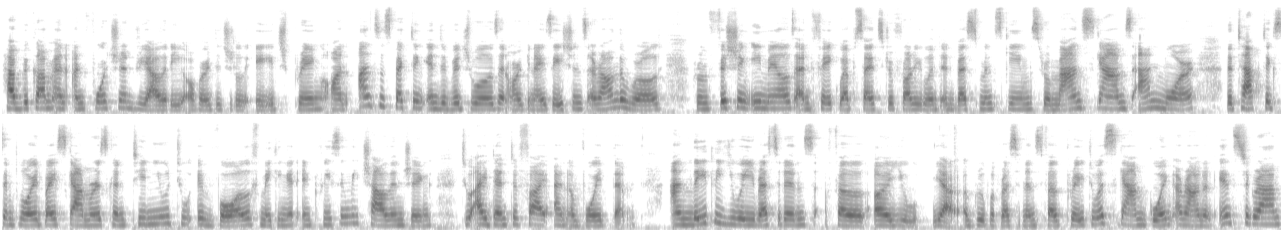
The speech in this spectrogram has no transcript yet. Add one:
have become an unfortunate reality of our digital age, preying on unsuspecting individuals and organizations around the world, from phishing emails and fake websites to fraudulent investment schemes, romance scams, and more. The tactics employed by scammers continue to evolve, making it increasingly challenging to identify and avoid them. And lately, UAE residents fell, uh, you, yeah, a group of residents fell prey to a scam going around on Instagram.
